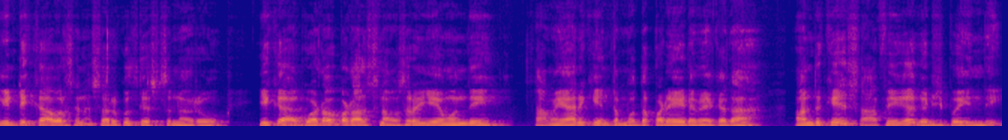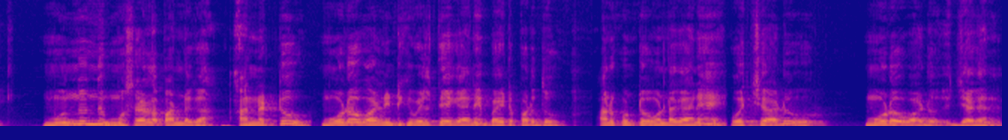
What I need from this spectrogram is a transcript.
ఇంటికి కావలసిన సరుకులు తెస్తున్నారు. ఇక గొడవ పడాల్సిన అవసరం ఏముంది? సమయానికి ఇంత ముద్ద పడేయడమే కదా. అందుకే సాఫీగా గడిచిపోయింది. ముందుంది ముసళ్ళ పండగ అన్నట్టు మూడో వాళ్ళింటికి వెళ్తే గాని బయటపడదు అనుకుంటూ ఉండగానే వచ్చాడు మూడోవాడు జగన్.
